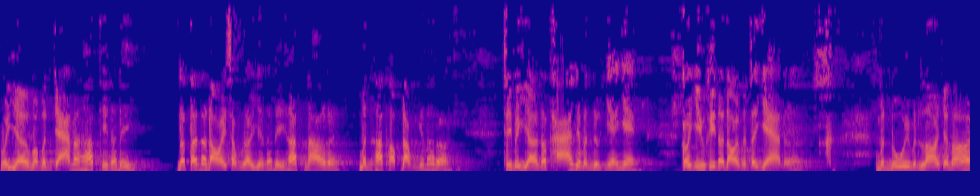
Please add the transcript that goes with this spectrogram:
Bây giờ mà mình trả nó hết thì nó đi. Nó tới nó đòi xong rồi giờ nó đi hết nợ rồi. Mình hết hợp đồng với nó rồi. Thì bây giờ nó thả cho mình được nhẹ nhàng. Có nhiều khi nó đòi mình tới già nữa. Mình nuôi mình lo cho nó.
